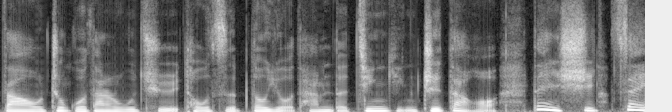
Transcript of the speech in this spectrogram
到中国大陆去投资都有他们的经营之道哦，但是在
